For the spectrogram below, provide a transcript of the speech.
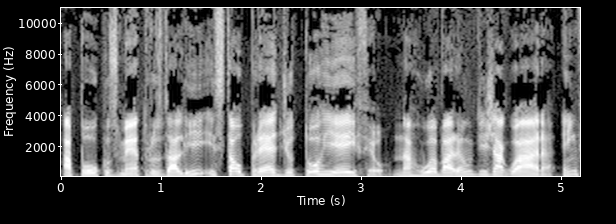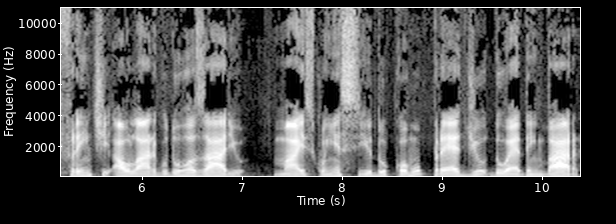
A poucos metros dali está o prédio Torre Eiffel, na rua Barão de Jaguara, em frente ao Largo do Rosário, mais conhecido como Prédio do Eden Bar.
